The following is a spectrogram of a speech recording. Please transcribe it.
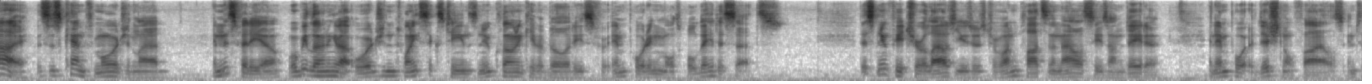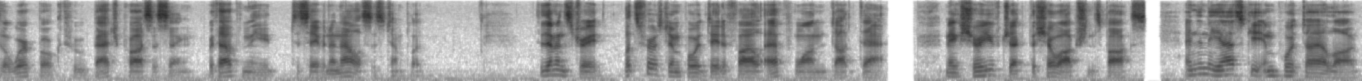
Hi, this is Ken from OriginLab. In this video, we'll be learning about Origin 2016's new cloning capabilities for importing multiple datasets. This new feature allows users to run plots and analyses on data and import additional files into the workbook through batch processing without the need to save an analysis template. To demonstrate, let's first import data file f1.dat. Make sure you've checked the Show Options box and in the ASCII import dialog,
